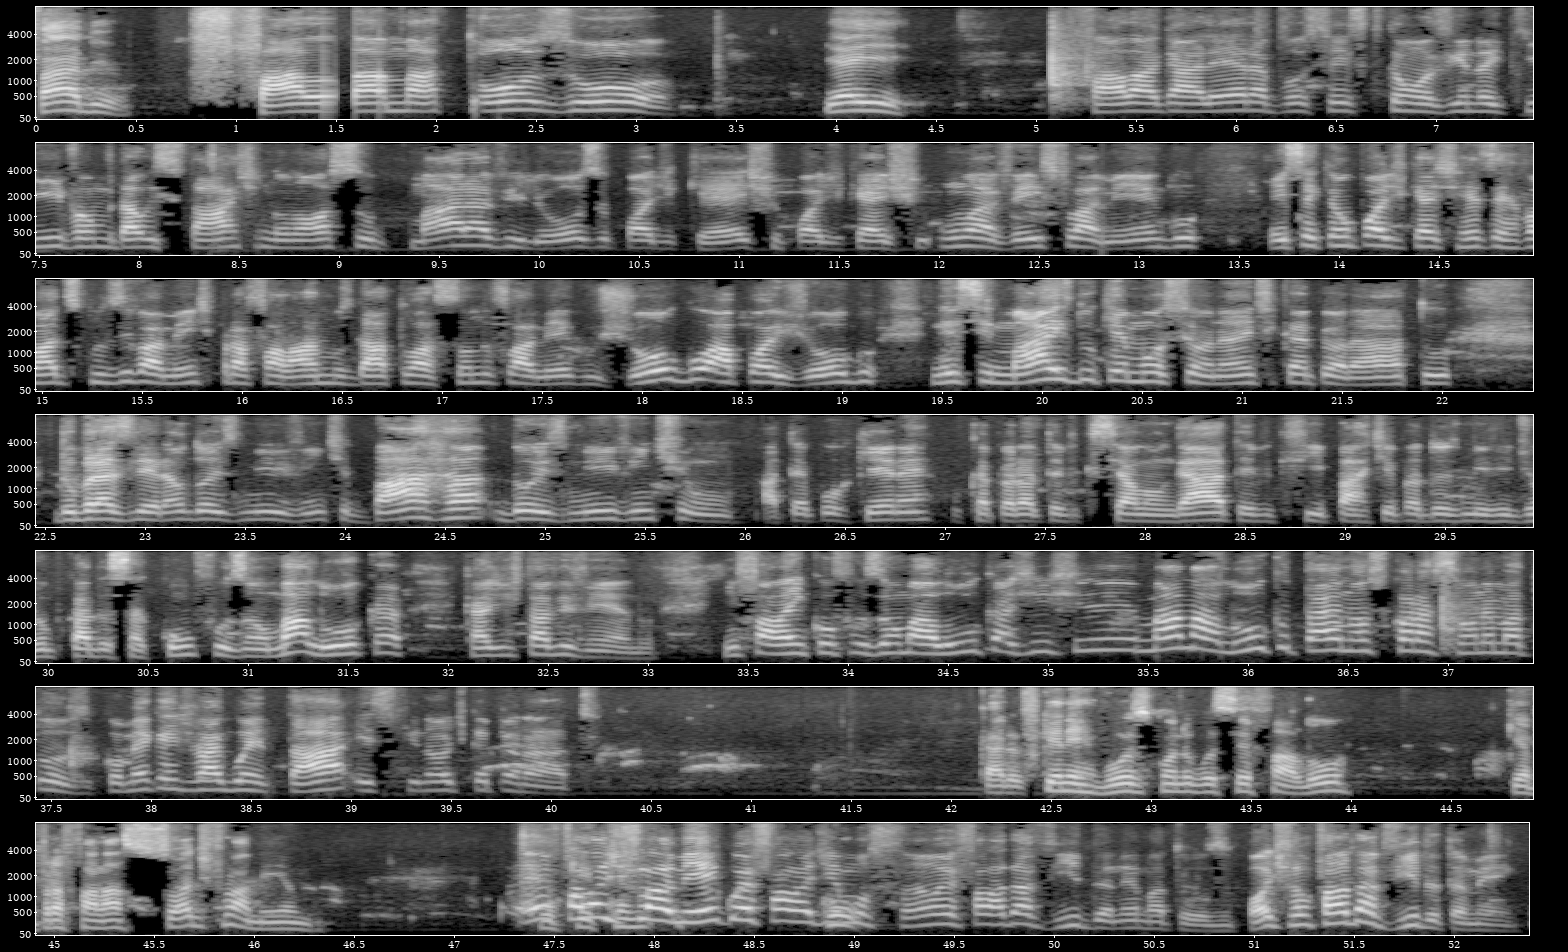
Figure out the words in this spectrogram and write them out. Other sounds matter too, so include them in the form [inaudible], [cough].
Fábio. Fala, Matoso! E aí? Fala, galera, vocês que estão ouvindo aqui, vamos dar o start no nosso maravilhoso podcast, o podcast Uma Vez Flamengo. Esse aqui é um podcast reservado exclusivamente para falarmos da atuação do Flamengo jogo após jogo nesse mais do que emocionante campeonato do Brasileirão 2020/2021. Até porque, né, o campeonato teve que se alongar, teve que partir para 2021 por causa dessa confusão maluca que a gente está vivendo. Em falar em confusão maluca, a gente mais maluco tá no nosso coração, né, Matoso? Como é que a gente vai aguentar esse final de campeonato? Cara, eu fiquei nervoso quando você falou que é para falar só de Flamengo. É Porque falar de com... Flamengo é falar de com... emoção, é falar da vida, né, Matoso? Pode falar da vida também.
